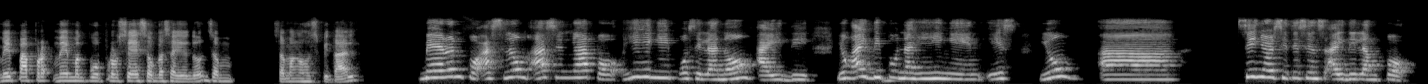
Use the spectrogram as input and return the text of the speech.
may, papro- may magpo-proseso ba sa'yo doon sa, sa mga hospital? meron po as long as yun nga po, hihingi po sila ng ID. Yung ID po na hihingin is yung ah, senior citizens ID lang po.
